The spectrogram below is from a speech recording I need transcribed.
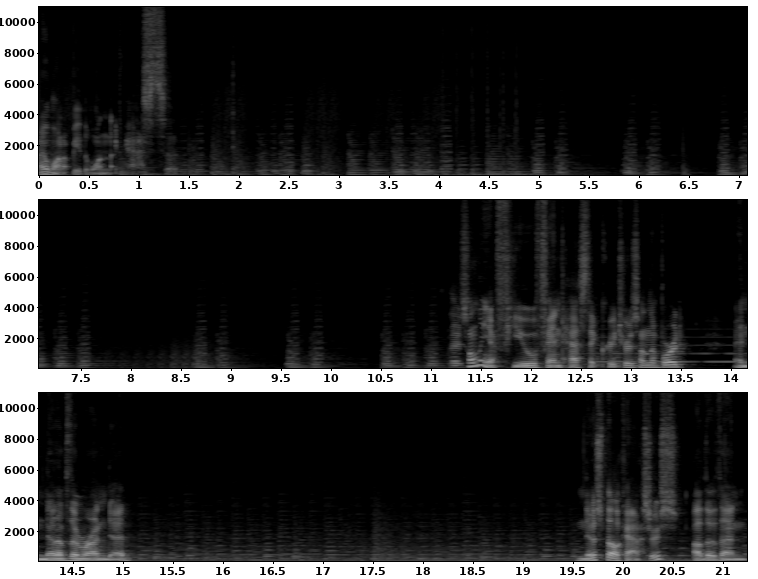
I want to be the one that casts it. There's only a few fantastic creatures on the board, and none of them are undead. No spellcasters, other than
